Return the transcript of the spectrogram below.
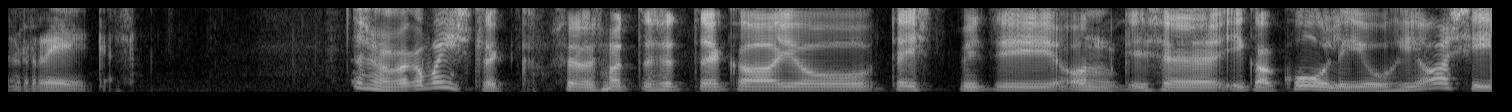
reegel ja see on väga mõistlik, selles mõttes, et ega ju teistpidi ongi see iga koolijuhi asi,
